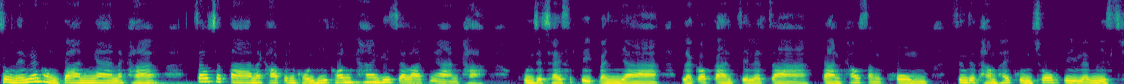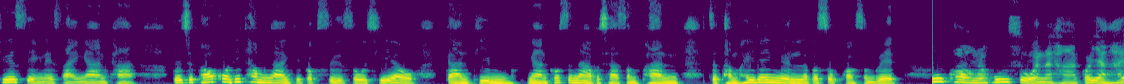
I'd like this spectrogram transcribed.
ส่วนในเรื่องของการงานนะคะ เจ้าชะตานะคะ เป็นคนที่ค่อนข้างที่จะรักงานค่ะ คุณจะใช้สติปัญญา และก็การเจรจาการเข้าสังคม ซึ่งจะทำให้คุณโชคดีและมีชื่อเสียงในสายงานค่ะ โดยเฉพาะคนที่ทำงานเกี่ยวกับสื่อโซเชียล การพิมพ์ งานโฆษณาประชาสัมพันธ์ จะทำให้ได้เงินและประสบความสำเร็จ ผู้ครองและหุ้นส่วนนะคะ ก็ยังให้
